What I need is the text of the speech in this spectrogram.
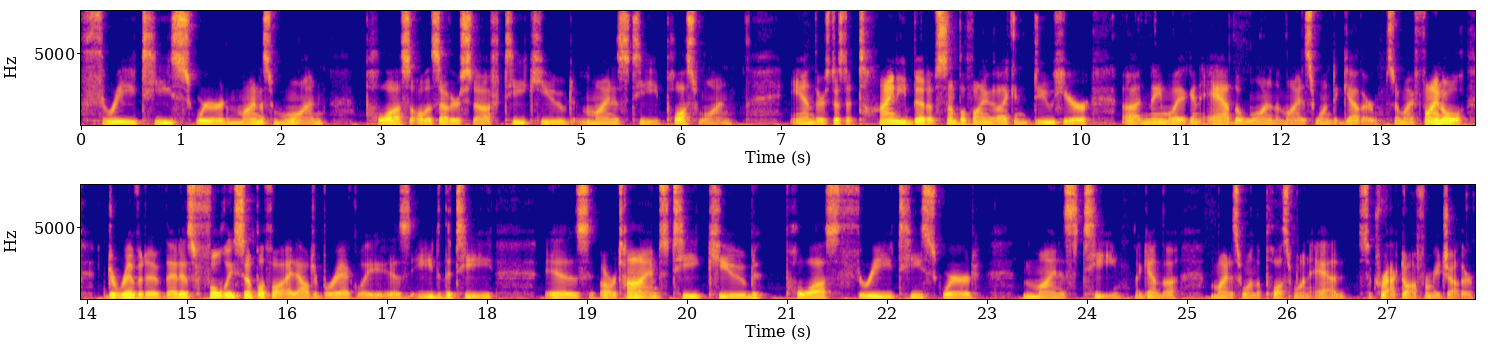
3t squared minus 1 plus all this other stuff, t cubed minus t plus 1. And there's just a tiny bit of simplifying that I can do here. Uh, namely, I can add the 1 and the minus 1 together. So my final derivative, that is fully simplified algebraically, is e to the t is, or times t cubed plus 3t squared minus t. Again, the minus 1, the plus 1 add, subtract off from each other.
